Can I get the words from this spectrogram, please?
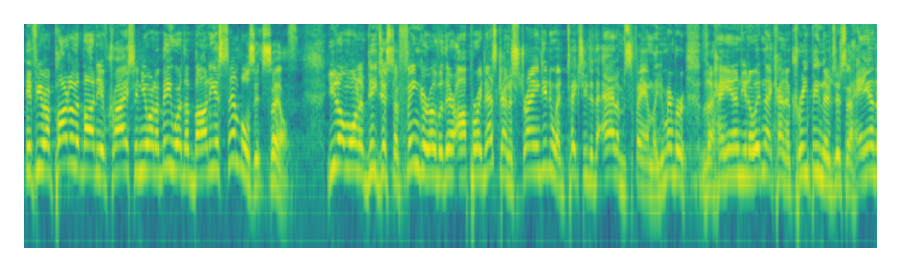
If you're a part of the body of Christ, then you ought to be where the body assembles itself. You don't want to be just a finger over there operating. That's kind of strange. Know, it takes you to the Addams Family. You remember the hand? You know, isn't that kind of creepy? There's just a hand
